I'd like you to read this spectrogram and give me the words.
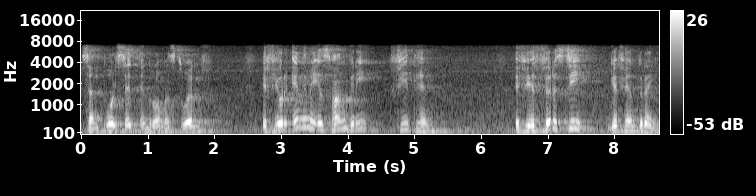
St. Paul said in Romans 12 if your enemy is hungry, feed him. If he is thirsty, give him drink.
